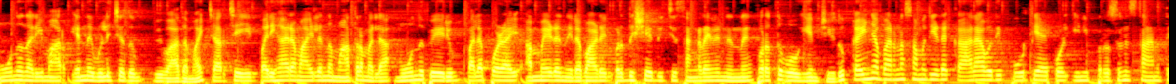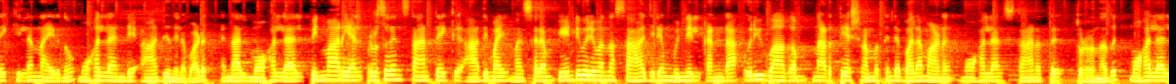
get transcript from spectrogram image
മൂന്ന് നടിമാർ എന്ന് വിളിച്ചതും വിവാദമായി. ചർച്ചയിൽ പരിഹാരമായില്ലെന്ന് മാത്രമല്ല മൂന്ന് പേരും പലപ്പോഴായി അമ്മയുടെ നിലപാടിൽ പ്രതിഷേധിച്ച് സംഘടനയിൽ നിന്ന് പുറത്തു പോവുകയും ചെയ്തു. കഴിഞ്ഞ ഭരണസമിതിയുടെ കാലാവധി പൂർത്തിയായപ്പോൾ ഇനി പ്രസിഡന്റ് സ്ഥാനത്തേക്കില്ലെന്നായിരുന്നു മോഹൻലാലിന്റെ ആദ്യ നിലപാട്. എന്നാൽ മോഹൻലാൽ പിന്മാറിയാൽ പ്രസിഡന്റ് സ്ഥാനത്തേക്ക് ആദ്യമായി മത്സരം വേണ്ടിവരുമെന്ന സാഹചര്യം മുന്നിൽ കണ്ട ഒരു വിഭാഗം നടത്തിയ ശ്രമത്തിന്റെ ഫലമാണ് മോഹൻലാൽ സ്ഥാനത്ത് തുടർന്നത്. മോഹൻലാൽ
